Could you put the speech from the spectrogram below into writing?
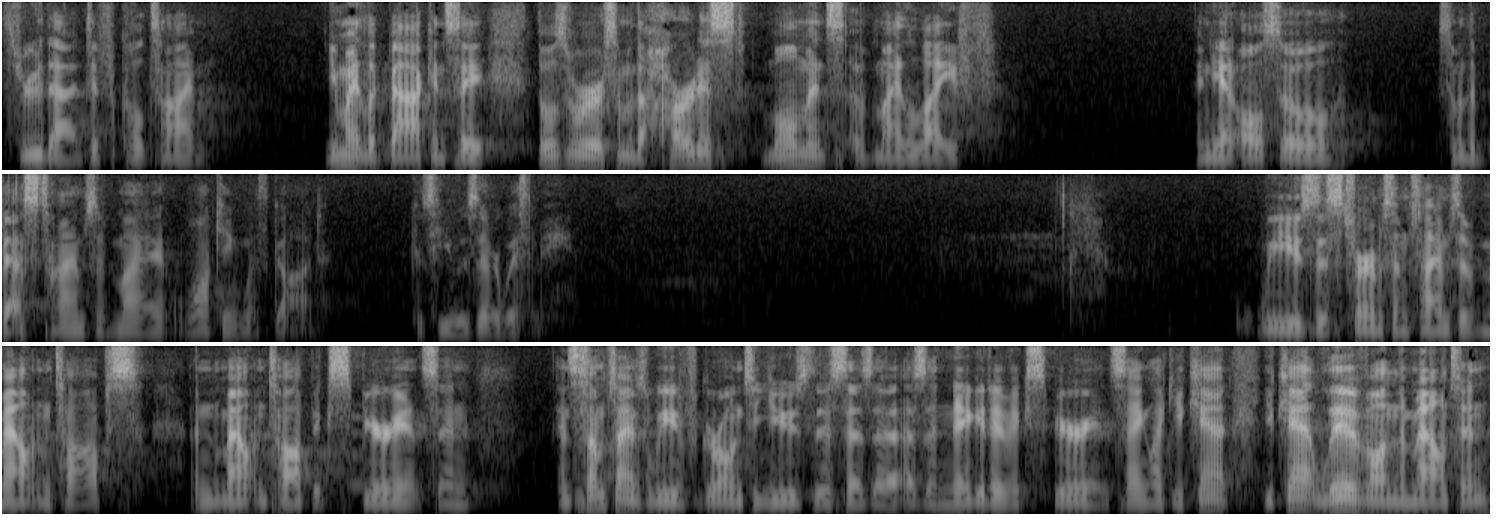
through that difficult time. You might look back and say, Those were some of the hardest moments of my life, and yet also some of the best times of my walking with God because He was there with me. We use this term sometimes of mountaintops and mountaintop experience. And, and sometimes we've grown to use this as a, as a negative experience, saying, like, you can't, you can't live on the mountain.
